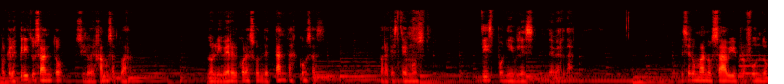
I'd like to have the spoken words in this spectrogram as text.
porque el Espíritu Santo, si lo dejamos actuar, nos libera el corazón de tantas cosas para que estemos disponibles de verdad. El ser humano sabio y profundo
